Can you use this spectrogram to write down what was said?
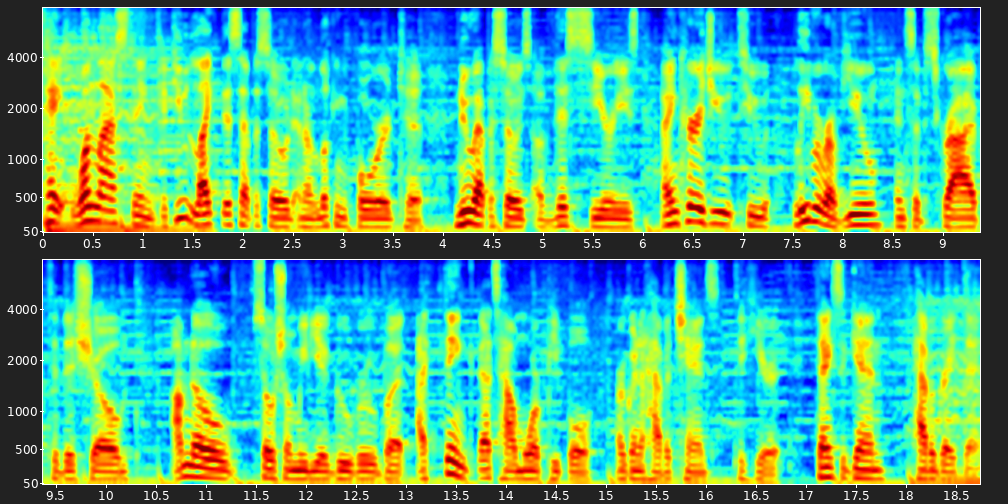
Hey, one last thing. If you like this episode and are looking forward to new episodes of this series, I encourage you to leave a review and subscribe to this show. I'm no social media guru, but I think that's how more people are going to have a chance to hear it. Thanks again. Have a great day.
